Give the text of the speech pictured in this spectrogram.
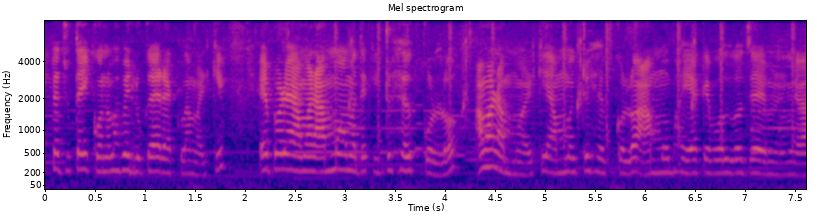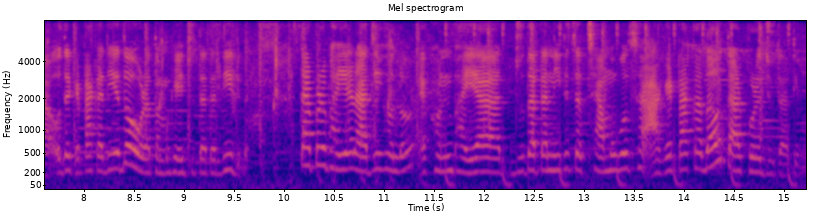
একটা জুতাই কোনোভাবে লুকায় রাখলাম আর কি। এরপরে আমার আম্মু আমাদেরকে একটু হেল্প করল। আমার আম্মু আর কি, আম্মু একটু হেল্প করল। আম্মু ভাইয়াকে বলল যে ওদেরকে টাকা দিয়ে দাও, ওরা তোমাকে এই জুতাটা দিয়ে দেবে। তারপরে ভাইয়া রাজি হলো। এখন ভাইয়া জুতাটা নিতে চাচ্ছে। আম্মু বলছে, আগে টাকা দাও, তারপরে জুতা দিব।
